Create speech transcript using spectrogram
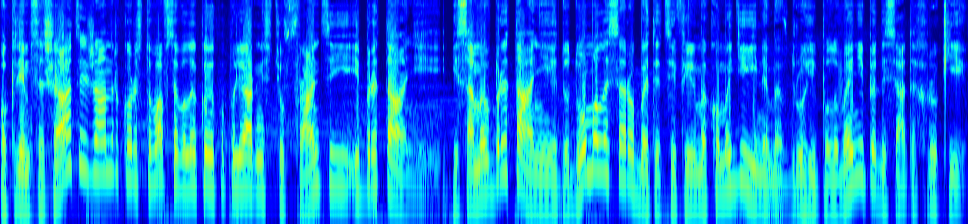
Окрім США, цей жанр користувався великою популярністю в Франції і Британії, і саме в Британії додумалися робити ці фільми комедійними в другій половині 50-х років.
